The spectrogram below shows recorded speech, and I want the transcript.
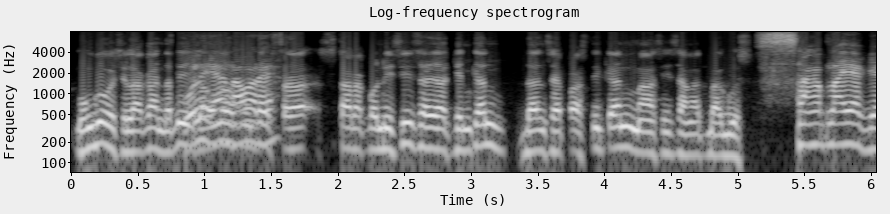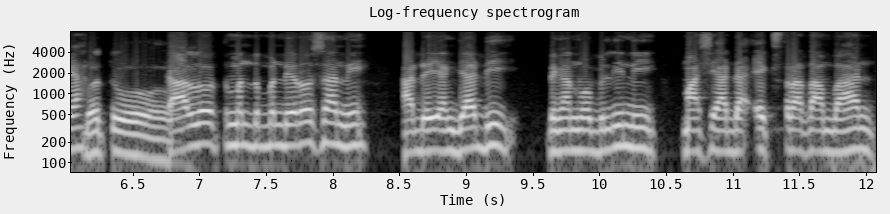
monggo silakan tapi Boleh ya, nawar se- secara kondisi saya yakinkan dan saya pastikan masih sangat bagus Sangat layak ya. betul Kalau teman-teman Derosa nih, ada yang jadi dengan mobil ini, masih ada ekstra tambahan,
